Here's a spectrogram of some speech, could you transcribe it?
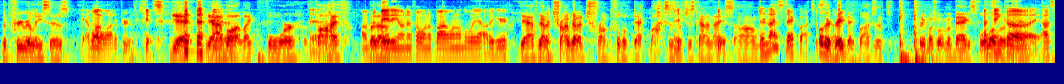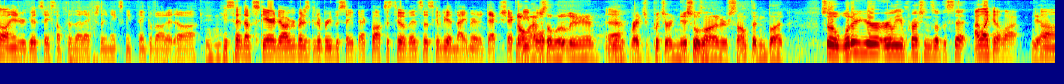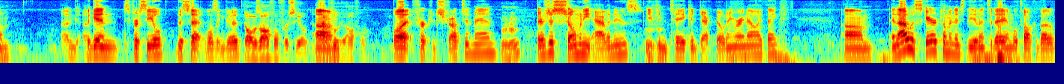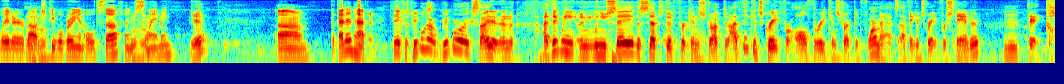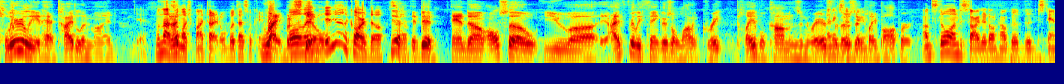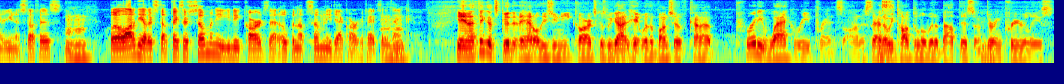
the pre-releases. Yeah, I bought a lot of pre-release kits. Yeah, yeah, I bought like four or five. I'm but, uh, debating on if I want to buy one on the way out of here. yeah, I've got a tr- I've got a trunk full of deck boxes, which is kind of nice. Um, They're nice deck boxes. oh, they're though. great deck boxes. That's pretty much what my bag is full I of. think over here. uh, I saw Andrew Good say something that actually makes me think about it. Uh, Mm-hmm. He said, "I'm scared now. Everybody's going to bring the same deck boxes to events, so it's going to be a nightmare to deck check No, people." absolutely, man. Yeah. Yeah. right. You put your initials on it or something. But so, what are your early impressions of the set? I like it a lot. Yeah. Um, again, for sealed, the set wasn't good, Oh, it was awful for sealed. Um, Absolutely awful. but for constructed, man, Mm-hmm. there's just so many avenues you can take in deck building right now. I think. Um, and I was scared coming into the event today, and we'll talk about it later about Mm-hmm. just people bringing old stuff and slamming. Yeah. Um, but that didn't happen. Yeah, because people got people were excited, and I think when you, when, when you say the set's good for constructed, I think it's great for all three constructed formats. I think it's great for standard. Mm-hmm. It clearly it had title in mind. Yeah. Well, not And so I- much my title, but that's okay. Right, but well, still. it, it got a card though. Yeah, so. it did, and uh, also you, uh, I really think there's a lot of great playable commons and rares for think so, those that play Pauper. I'm still undecided on how good the standard unit stuff is. Mm-hmm. But a lot of the other stuff, there's so many unique cards that open up so many deck archetypes. Mm-hmm. I think. Yeah, and I think that's good that they had all these unique cards because we got hit with a bunch of kind of pretty whack reprints. Honestly, I know we talked a little bit about this uh, during pre-release.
